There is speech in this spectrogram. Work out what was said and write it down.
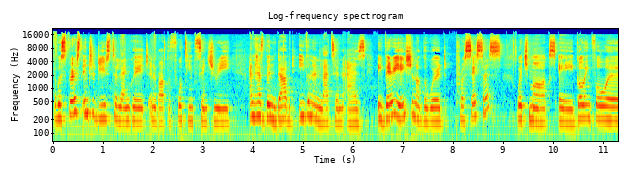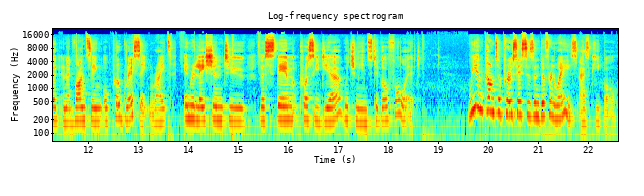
It was first introduced to language in about the 14th century and has been dubbed even in Latin as a variation of the word processus, which marks a going forward and advancing or progressing, right, in relation to the STEM procedere, which means to go forward. We encounter processes in different ways as people,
